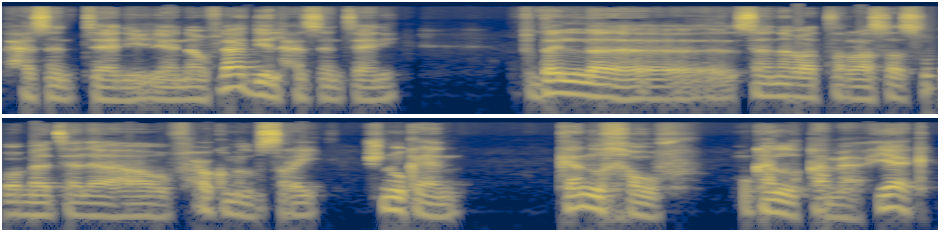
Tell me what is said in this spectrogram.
الحسن الثاني لأنه في العهد ديال الحسن الثاني في ظل سنوات الرصاص وما تلاها وفي حكم البصري شنو كان؟ كان الخوف وكان القمع ياك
